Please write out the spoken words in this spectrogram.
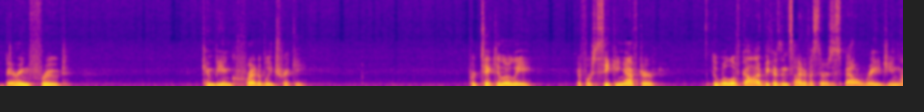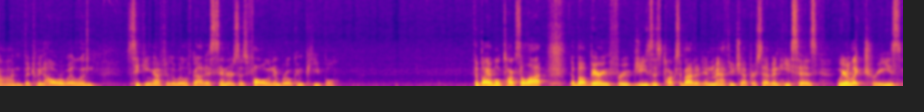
bearing fruit can be incredibly tricky, particularly if we're seeking after the will of God, because inside of us there is this battle raging on between our will and seeking after the will of God as sinners, as fallen and broken people. The Bible talks a lot about bearing fruit. Jesus talks about it in Matthew chapter 7. He says, We are like trees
